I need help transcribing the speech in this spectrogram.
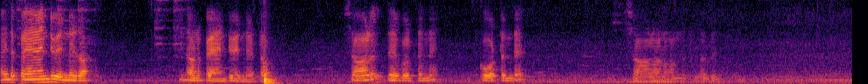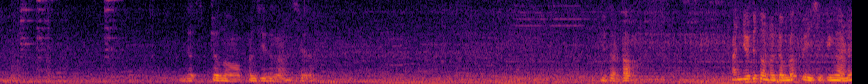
അതിന്റെ പാന്റ് വരുന്നത് ഇതാ. ഇതാണ് പാന്റ് വരുന്നത് കേട്ടോ ഷാൾ ഇതേപോലെ തന്നെ കോട്ടന്റെ ഷാളാണ് വന്നിട്ടുള്ളത്. ജസ്റ്റ് ഒന്ന് ഓപ്പൺ ചെയ്ത് കാണിച്ചു തരാം. ഇതട്ടോ അഞ്ഞൂറ്റി തൊണ്ണൂറ്റൊമ്പത് ഫ്രീ ഷിപ്പിംഗ് ആണ്.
